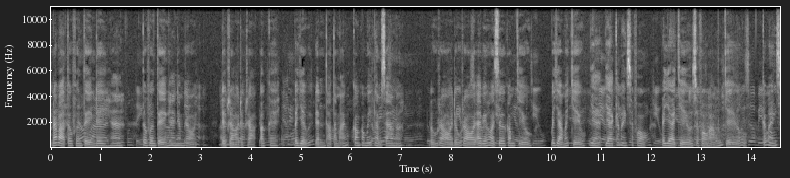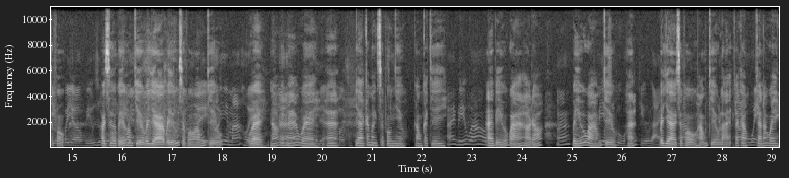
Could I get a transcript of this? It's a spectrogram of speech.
Nói bà tu phương tiện đi ha. Tu phương tiện 2 năm rồi. Được rồi, được rồi, ok. Bây giờ quyết định thọ tâm ấn, con không biết làm sao nữa. Đủ rồi, đủ rồi, ai biểu hồi xưa không chịu, bây giờ mới chịu. Dạ, dạ, cảm ơn sư phụ. Bây giờ chịu, sư phụ không chịu. Cảm ơn sư phụ. Hồi xưa biểu không chịu, bây giờ biểu sư phụ không chịu. Về, nói với má về, ha. Dạ, cảm ơn sư phụ nhiều, không có gì. Ai biểu bà hồi đó, biểu bà không chịu, hả? Bây giờ sư phụ không chịu lại, phải không? Cho nó quen,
